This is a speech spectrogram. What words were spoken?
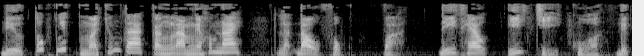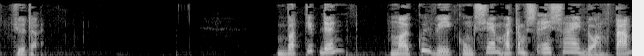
điều tốt nhất mà chúng ta cần làm ngày hôm nay là đầu phục và đi theo ý chỉ của Đức Chúa Trời. Và tiếp đến, mời quý vị cùng xem ở trong sách sai đoạn 8,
